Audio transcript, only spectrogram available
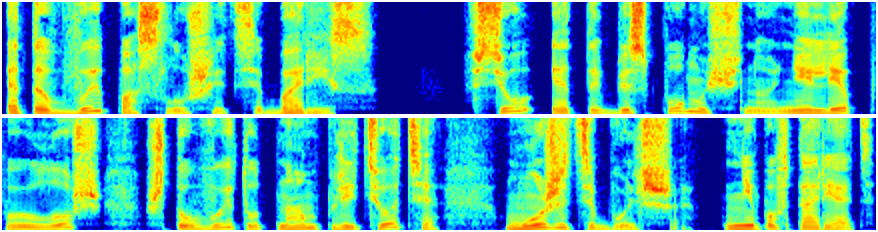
Это вы послушайте, Борис. Всю эту беспомощную, нелепую ложь, что вы тут нам плетете, можете больше не повторять.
